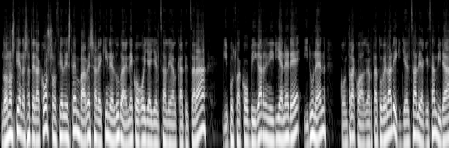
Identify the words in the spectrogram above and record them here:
Donostian esaterako sozialisten babesarekin heldu da eneko goia jeltzale alkatetzara, Gipuzkoako bigarren irian ere, irunen, kontrakoa gertatu belarik jeltzaleak izan bira,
